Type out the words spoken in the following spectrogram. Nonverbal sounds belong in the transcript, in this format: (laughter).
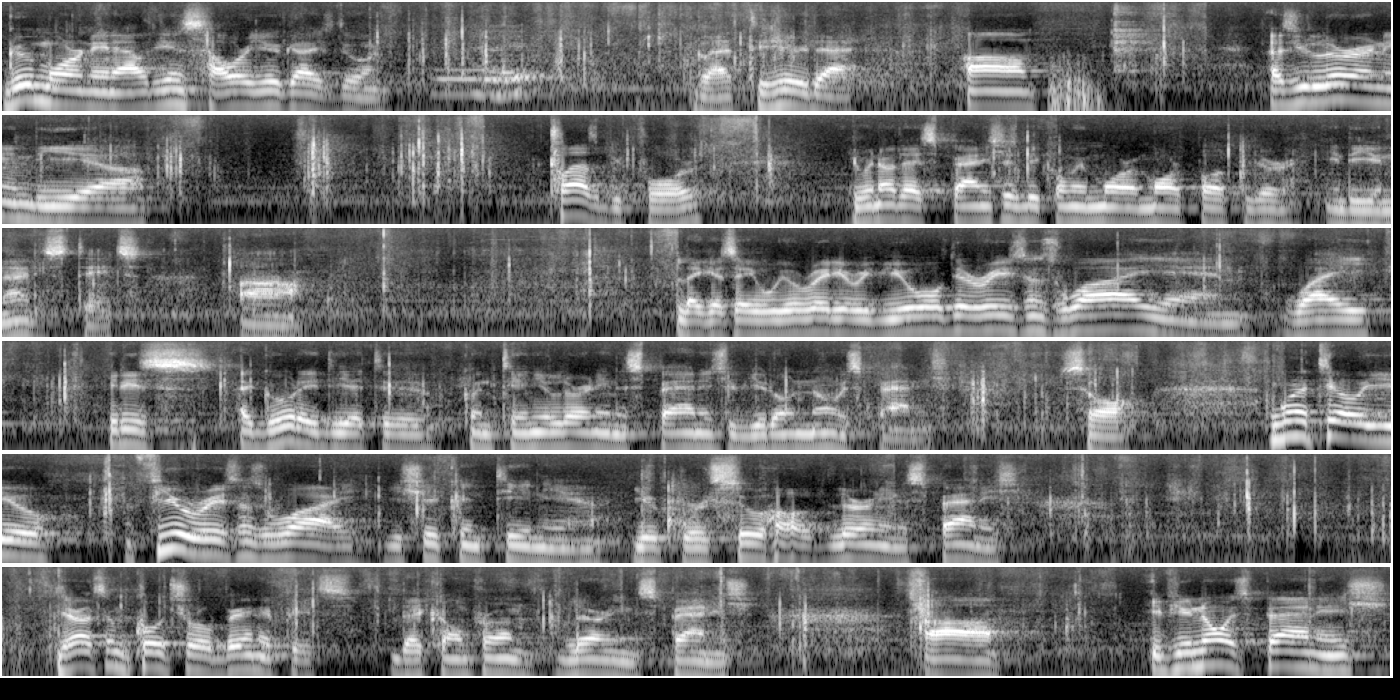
Good morning, audience. How are you guys doing? Good. Glad to hear that. Um, as you learned in the uh, class before, you know that Spanish is becoming more and more popular in the United States. Uh, like I say, we already reviewed all the reasons why and why it is a good idea to continue learning Spanish if you don't know Spanish. So I'm going to tell you a few reasons why you should continue your pursuit (laughs) of learning Spanish. There are some cultural benefits that come from learning Spanish. Uh, if you know Spanish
